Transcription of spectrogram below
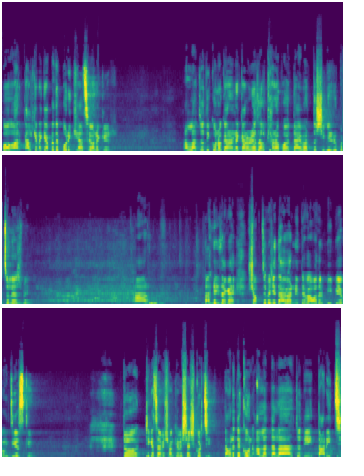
ও, আর কালকে নাকি আপনাদের পরীক্ষা আছে অনেকের। আল্লাহ, যদি কোনো কারণে কারও রেজাল্ট খারাপ হয়, দায়ভার তো শিবিরের উপর চলে আসবে। আর আর এই জায়গায় সবচেয়ে বেশি দায়ভার নিতে হবে আমাদের বিপি এবং জিএসকে তো ঠিক আছে, আমি সংক্ষেপে শেষ করছি। তাহলে দেখুন, আল্লাহ তালা যদি তার ইচ্ছে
